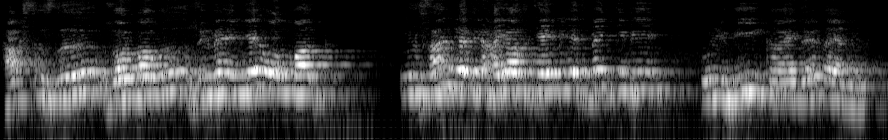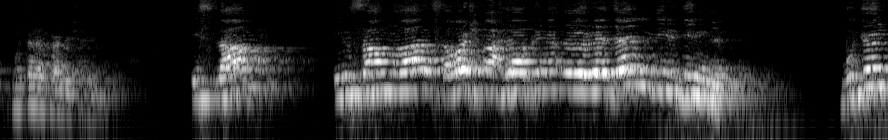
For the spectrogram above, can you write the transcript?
haksızlığı, zorbalığı, zulme engel olmak, insanca bir hayatı temin etmek gibi ulvi gayetlere dayanır muhterem kardeşlerim. İslam, insanlığa savaş ahlakını öğreten bir dindir. Bugün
